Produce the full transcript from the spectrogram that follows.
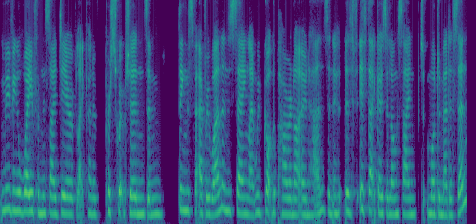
moving away from this idea of like kind of prescriptions and things for everyone and saying like we've got the power in our own hands. And if if that goes alongside modern medicine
